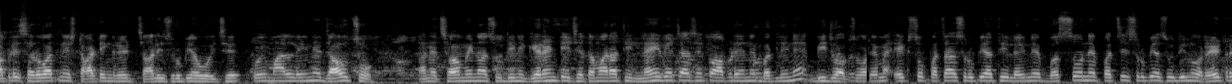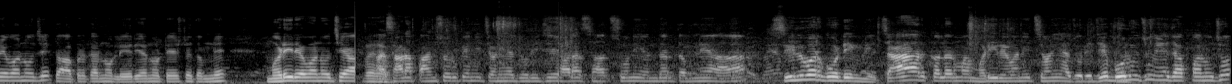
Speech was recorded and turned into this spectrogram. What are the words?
આપણી શરૂઆતની starting rate ચાલીસ રૂપિયા હોય છે. કોઈ માલ લઈને જાઓ છો અને છ મહિના સુધીની ગેરંટી છે તમારાથી નહીં વેચાશે તો આપણે એને બદલીને બીજો આપશું. તેમાં એકસો પચાસ રૂપિયાથી લઈને બસો ને પચીસ રૂપિયા સુધીનો રેટ રહેવાનો છે. તો આ પ્રકારનો લેરિયાનો ટેસ્ટ તમને મળી રહેવાનો છે. આ સાડા પાંચસો રૂપિયાની ચણિયા ચોરી છે. સાડા સાતસો ની અંદર તમને આ સિલ્વર ગોડિંગની ચાર કલરમાં મળી રહેવાની ચણિયા ચોરી. જે બોલું છું એ જ આપવાનું છું.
